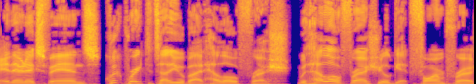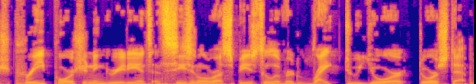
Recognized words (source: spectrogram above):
Hey there, Knicks fans. Quick break to tell you about HelloFresh. With HelloFresh, you'll get farm fresh, pre portioned ingredients and seasonal recipes delivered right to your doorstep.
